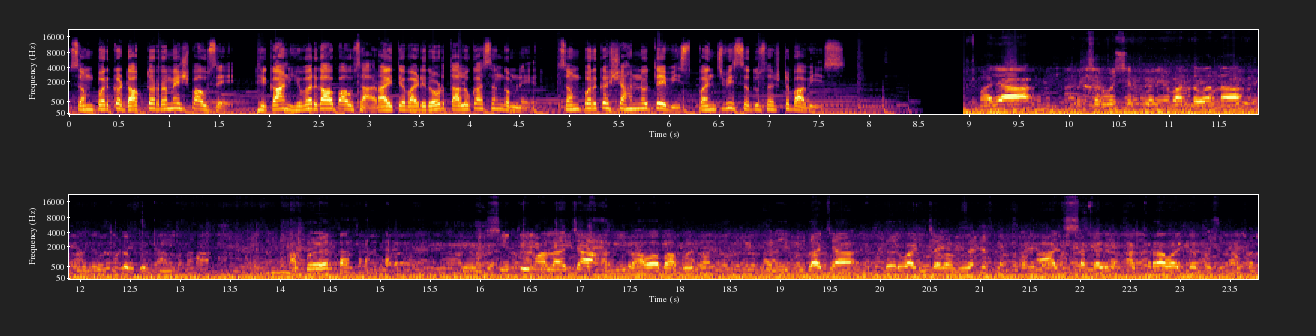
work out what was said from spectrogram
संपर्क डॉक्टर रमेश पावसे ठिकाण हिवरगाव पावसा रायतेवाडी रोड तालुका संगमनेर. संपर्क शहाण्णव तेवीस पंचवीस सदुसष्ट बावीस. माझ्या सर्व शेतकरी बांधवांना विनंती करतो की आपण शेतीमालाच्या हमी भावाबाबत आणि दुधाच्या दरवाढीच्या बाबत आज सकाळी अकरा वाजल्यापासून आपण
